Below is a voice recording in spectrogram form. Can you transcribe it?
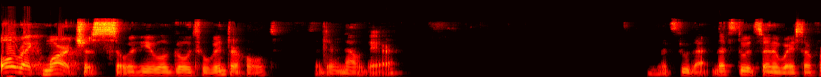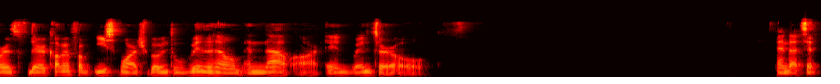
Ulrich marches. So he will go to Winterhold. So they're now there. Let's do that. Let's do it anyway. So first, they're coming from East March, going to Windhelm, and now are in Winterhold. And that's it.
